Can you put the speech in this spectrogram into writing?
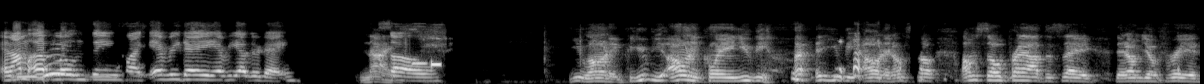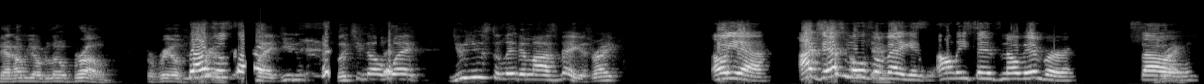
and I'm mm-hmm. uploading things like every day, every other day. Nice. So you own it. You be owning, Queen. You be you be owning. I'm so I'm so proud to say that I'm your friend, that I'm your little bro. For real. For That's real. But you but you know what? You used to live in Las Vegas, right? Oh yeah. I just moved okay. from Vegas only since November. So right.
